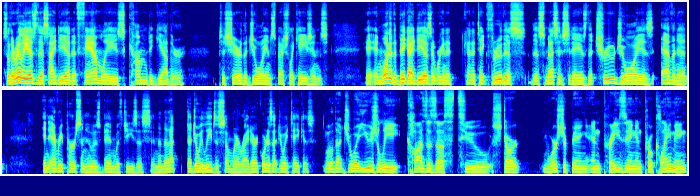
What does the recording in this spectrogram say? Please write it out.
So there really is this idea that families come together to share the joy in special occasions. And one of the big ideas that we're going to kind of take through this this message today is that true joy is evident in every person who has been with Jesus. And then that, that joy leads us somewhere, right, Eric? Where does that joy take us? Well, that joy usually causes us to start worshiping and praising and proclaiming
